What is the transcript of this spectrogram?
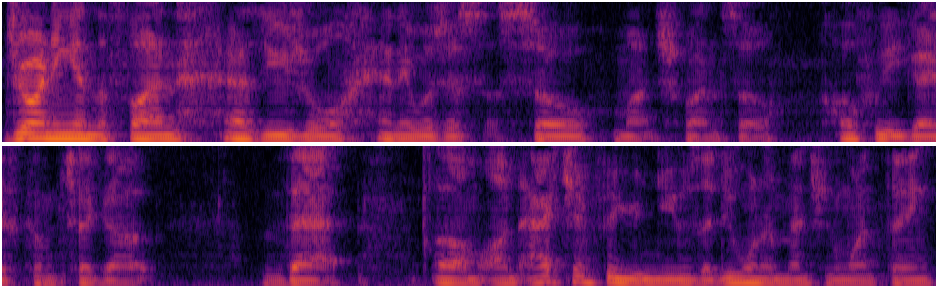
joining in the fun as usual, and it was just so much fun. So hopefully you guys come check out that. Um, on action figure news, I do want to mention one thing.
